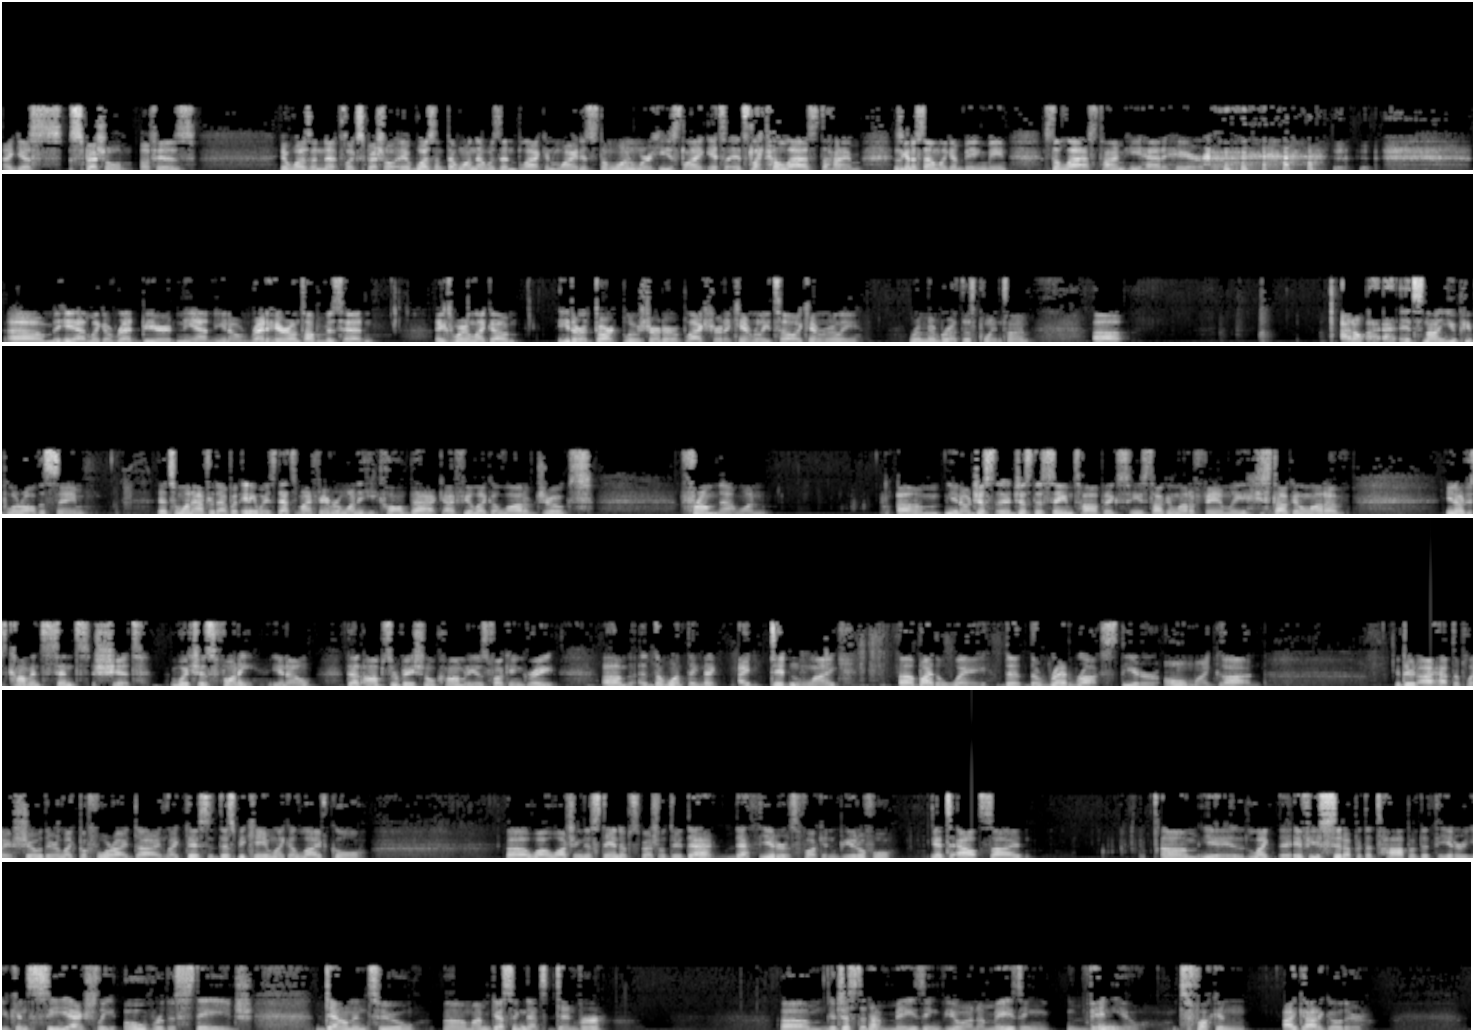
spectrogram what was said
I guess, special of his. It was a Netflix special. It wasn't the one that was in black and white. It's the one where he's like, it's it's like the last time. It's gonna sound like I'm being mean. It's the last time he had hair. um, he had like a red beard and he had you know red hair on top of his head. He's wearing like a either a dark blue shirt or a black shirt. I can't really tell. I can't really remember at this point in time. Uh, I don't. I, it's not you people are all the same. It's one after that. But anyways, that's my favorite one. And he called back. I feel like a lot of jokes from that one. Um, you know, just uh, just the same topics. He's talking a lot of family. He's talking a lot of, you know, just common sense shit, which is funny. You know, that observational comedy is fucking great. Um, the one thing that I didn't like, uh, by the way, the the Red Rocks Theater. Oh my god, dude, I have to play a show there. Like before I died, like this this became like a life goal. Uh, while watching this stand up special, dude, that that theater is fucking beautiful. It's outside. Um, you, like if you sit up at the top of the theater, you can see actually over the stage down into. Um, I'm guessing that's Denver um, it's just an amazing view, an amazing venue. It's fucking. I gotta go there.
